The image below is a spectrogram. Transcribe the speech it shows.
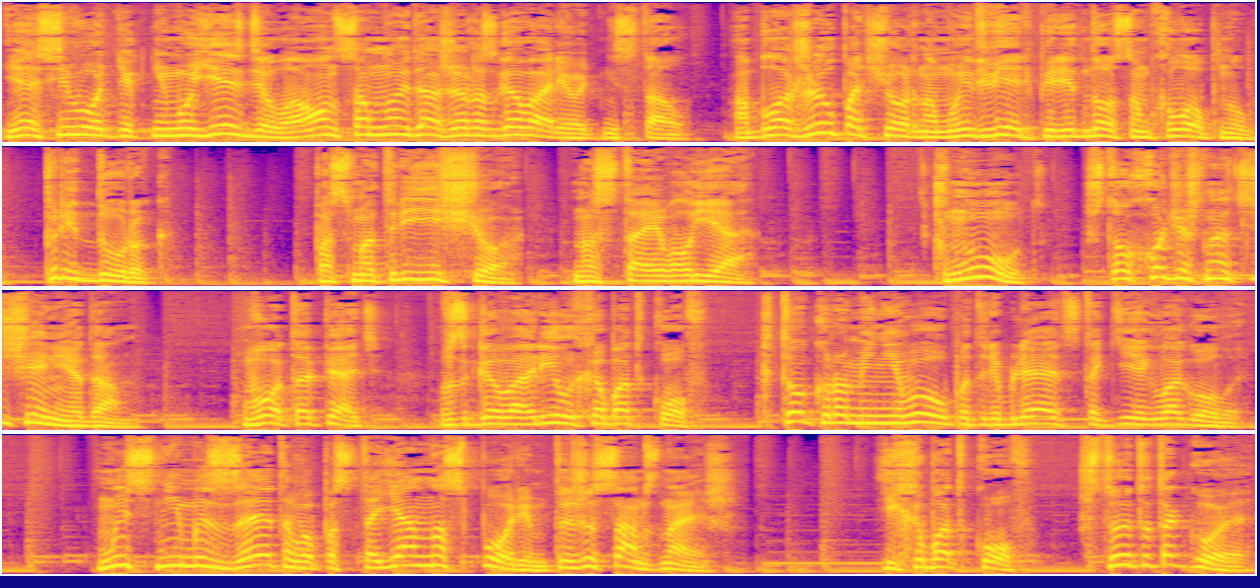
Я сегодня к нему ездил, а он со мной даже разговаривать не стал. Обложил по-черному и дверь перед носом хлопнул. Придурок. «Посмотри еще», — настаивал я. «Кнут, что хочешь на отсечение дам». «Вот опять, взговорил Хоботков. Кто, кроме него, употребляет такие глаголы? Мы с ним из-за этого постоянно спорим, ты же сам знаешь. И Хоботков. Что это такое?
